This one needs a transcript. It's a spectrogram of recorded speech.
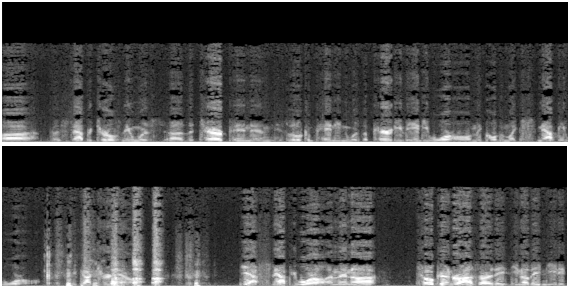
Uh, the snapping turtle's name was uh, the Terrapin, and his little companion was a parody of Andy Warhol, and they called him like Snappy Warhol. It got turned down. Yeah, Snappy Warhol, and then uh, Tokka and Rahzar, they you know they needed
